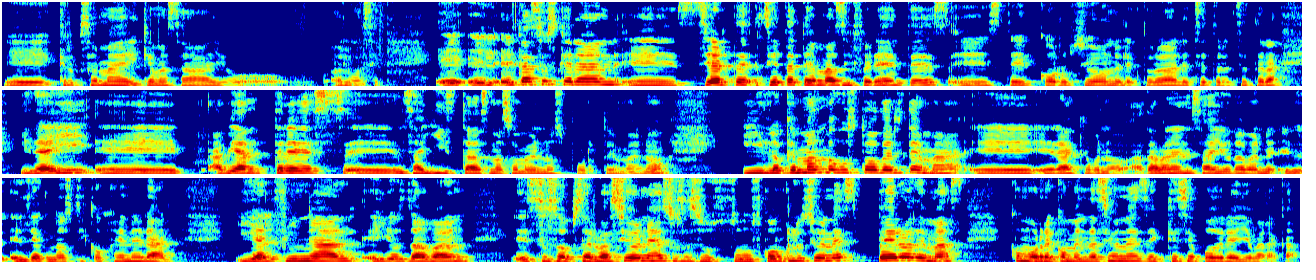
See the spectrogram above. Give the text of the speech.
Eh, creo que se llama ¿Y qué más hay? o algo así. Eh, el, caso es que eran eh, siete, temas diferentes, este, corrupción electoral, etcétera, etcétera, y de ahí eh, habían tres ensayistas más o menos por tema, ¿no? Y lo que más me gustó del tema era que, bueno, daban el ensayo, daban el, diagnóstico general y al final ellos daban sus observaciones, o sea, sus, conclusiones, pero además como recomendaciones de qué se podría llevar a cabo.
